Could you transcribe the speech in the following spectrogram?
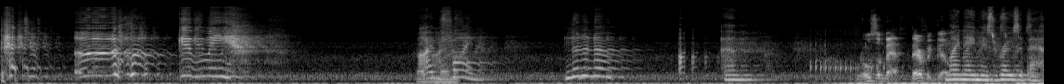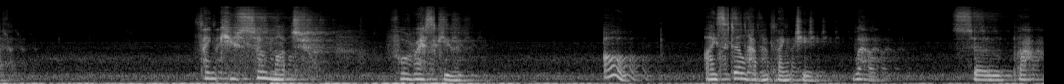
petri- Give me. Have a I'm fine. No, no, no. Um, Rosabeth, there we go. my name is Rosabeth. Thank you so much for rescuing. Oh, I still haven't thanked you. Well, so perhaps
